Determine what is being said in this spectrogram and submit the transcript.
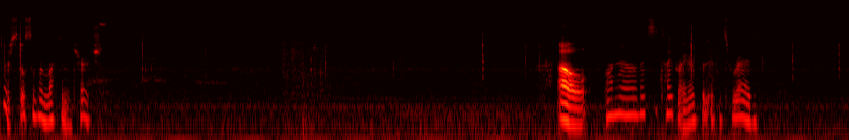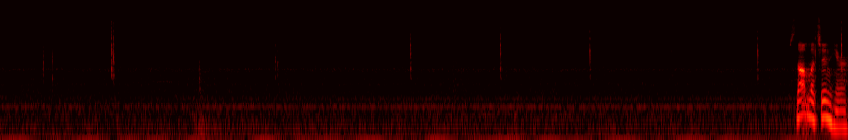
Oh, there's still something left in the church. Oh, well no, that's the typewriter, but if it's red... There's not much in here.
